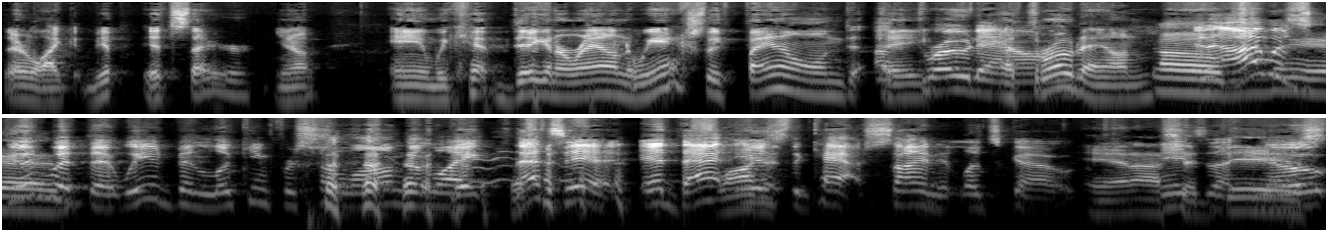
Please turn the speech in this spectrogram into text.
they're like, "Yep, it's there," you know. And we kept digging around, and we actually found A a, throwdown. A throwdown. oh, and I was man. good with it. We had been looking for so long. I'm like, that's it. And that Lock is the cash. Sign it. Let's go. And I And said, like, this, nope,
